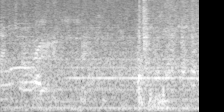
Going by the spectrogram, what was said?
much. All right.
